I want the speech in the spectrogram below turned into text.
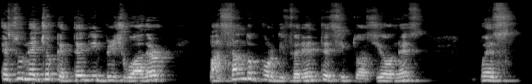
Es un hecho que Teddy Bridgewater, pasando por diferentes situaciones, pues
